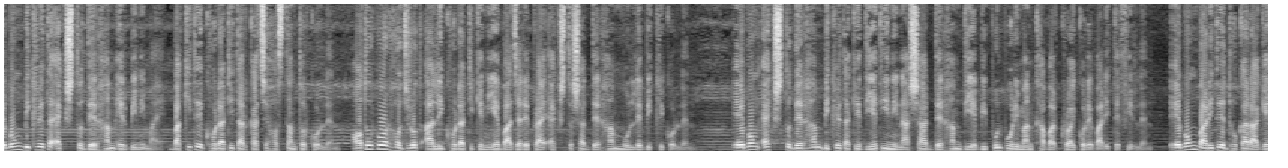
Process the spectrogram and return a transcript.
এবং বিক্রেতা একশত দেড়হাম এর বিনিময়ে বাকিতে ঘোড়াটি তার কাছে হস্তান্তর করলেন। অতঃপর হজরত আলী ঘোড়াটিকে নিয়ে বাজারে প্রায় একশত ষাট দেড়হাম মূল্যে বিক্রি করলেন, এবং একশত দেড়হাম বিক্রেতাকে দিয়ে তিনি না ষাট দেড়হাম দিয়ে বিপুল পরিমাণ খাবার ক্রয় করে বাড়িতে ফিরলেন, এবং বাড়িতে ঢোকার আগে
